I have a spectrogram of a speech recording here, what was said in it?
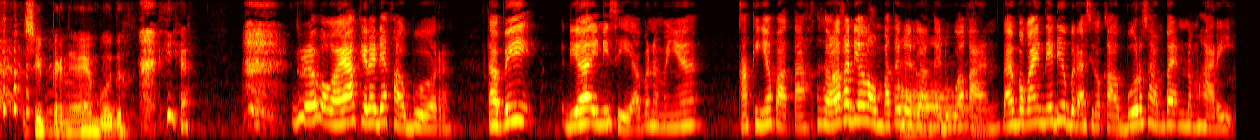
sipirnya yang bodoh. Iya. Terus pokoknya akhirnya dia kabur. Tapi dia ini sih apa namanya kakinya patah. Soalnya kan dia lompatnya dari Oh. lantai dua kan. Tapi pokoknya intinya dia berhasil kabur sampai enam hari.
